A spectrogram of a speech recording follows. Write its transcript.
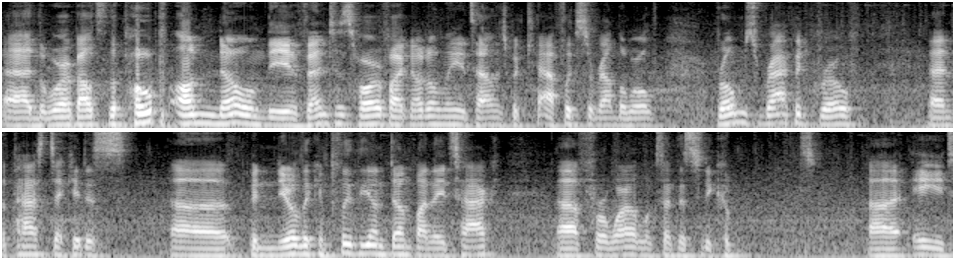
And the whereabouts of the Pope unknown. The event has horrified not only Italians but Catholics around the world. Rome's rapid growth in the past decade has uh, been nearly completely undone by the attack. Uh, for a while, it looks like the city could uh, aid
